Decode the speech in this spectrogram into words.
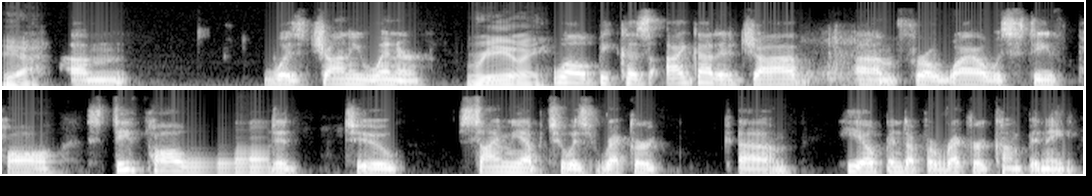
yeah um, was Johnny Winter. really Well, because I got a job um, for a while with Steve Paul. Steve Paul wanted to sign me up to his record. Um, he opened up a record company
